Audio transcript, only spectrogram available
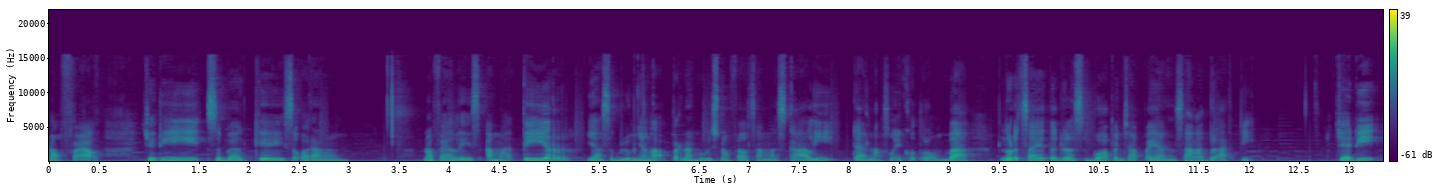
novel. Jadi sebagai seorang novelis amatir yang sebelumnya nggak pernah nulis novel sama sekali dan langsung ikut lomba, menurut saya itu adalah sebuah pencapaian yang sangat berarti. Jadi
